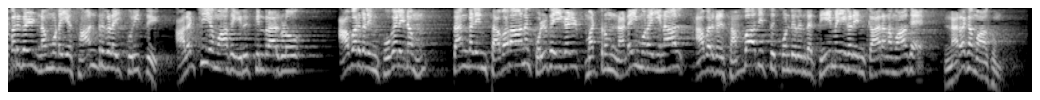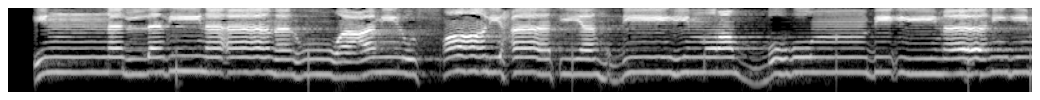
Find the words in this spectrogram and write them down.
எவர்கள் நம்முடைய சான்றுகளை குறித்து அலட்சியமாக இருக்கின்றார்களோ அவர்களின் புகலிடம் தங்களின் தவறான கொள்கைகள் மற்றும் நடைமுறையினால் அவர்கள் சம்பாதித்துக் கொண்டிருந்த தீமைகளின் காரணமாக நரகமாகும் إِنَّ الَّذِينَ آمَنُوا وَعَمِلُوا الصَّالِحَاتِ يَهْدِيهِمْ رَبُّهُم بِإِيمَانِهِمْ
